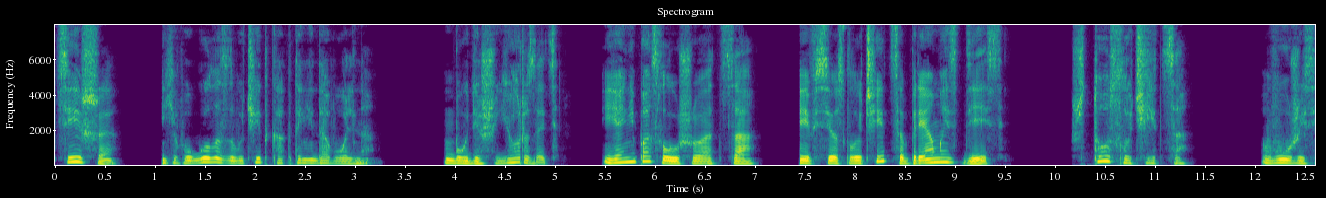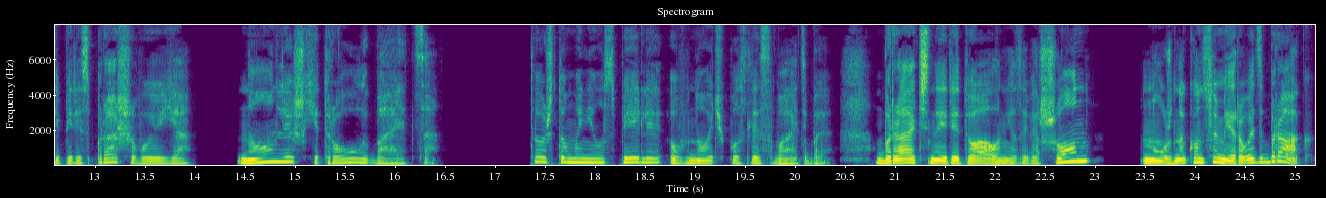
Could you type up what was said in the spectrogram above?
«Тише!» Его голос звучит как-то недовольно. Будешь ёрзать, я не послушаю отца, и все случится прямо здесь. Что случится? В ужасе переспрашиваю я, но он лишь хитро улыбается. То, что мы не успели в ночь после свадьбы. Брачный ритуал не завершен, нужно консумировать брак,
